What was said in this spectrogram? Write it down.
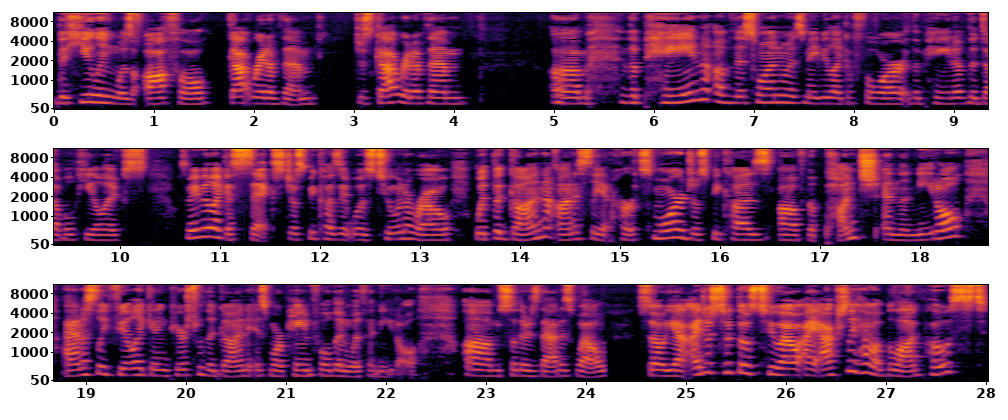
the healing was awful. Got rid of them. Just got rid of them um, the pain of this one was maybe like a four. The pain of the double helix was maybe like a six, just because it was two in a row. With the gun, honestly, it hurts more just because of the punch and the needle. I honestly feel like getting pierced with a gun is more painful than with a needle. Um, so there's that as well. So yeah, I just took those two out. I actually have a blog post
